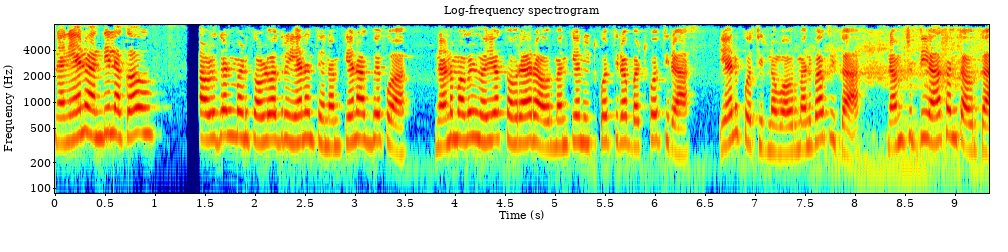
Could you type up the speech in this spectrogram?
ನಾನೇನು ಅಂದಿಲ್ಲಕ್ಕ ಅವಳು ಗಂಡ್ ಮಾಡಿ ಕವಳಾದ್ರೆ ಏನಂತೆ? ನಮ್ಗೆ ಏನಾಗ್ಬೇಕು ನನ್ನ ಮಗಳು ನೋಯ್ಯಕ್ಕೆ ಅವ್ರ ಯಾರು? ಅವ್ರ ಮನ್ಕೇನು ಇಟ್ಕೋತೀರಾ, ಬಟ್ಕೋತೀರಾ? ಏನು ಗೊತ್ತಿರ್ ನಾವು? ಅವ್ರ ಮನೆ ಬಾಕ್ಲಿಕ ನಮ್ಮ ಸುದ್ದಿ ಯಾಕಂತ ಅವ್ರಕ?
